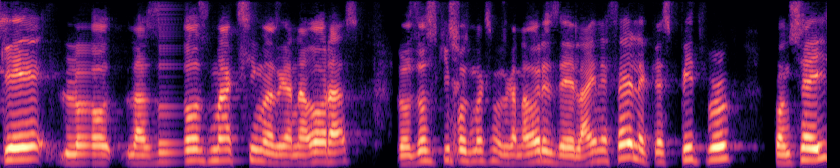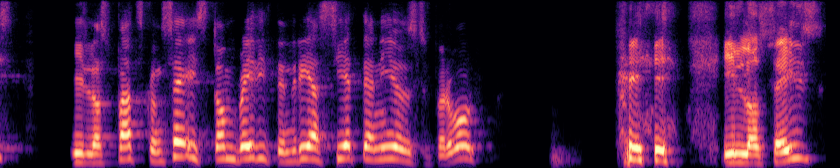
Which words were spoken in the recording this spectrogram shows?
que lo, las dos máximas ganadoras, los dos equipos máximos ganadores de la NFL, que es Pittsburgh con seis y los Pats con seis. Tom Brady tendría siete anillos de Super Bowl. y los seis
